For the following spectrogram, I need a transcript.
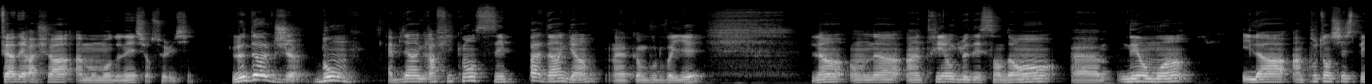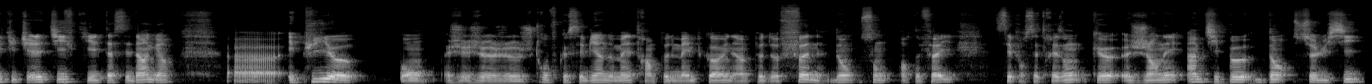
faire des rachats à un moment donné sur celui-ci. Le Dodge, bon, eh bien, graphiquement, c'est pas dingue, hein, comme vous le voyez. Là, on a un triangle descendant. néanmoins, il a un potentiel spéculatif qui est assez dingue. Hein. Euh, et puis, euh, bon, je, trouve que c'est bien de mettre un peu de memecoin, un peu de fun dans son portefeuille. C'est pour cette raison que j'en ai un petit peu dans celui-ci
